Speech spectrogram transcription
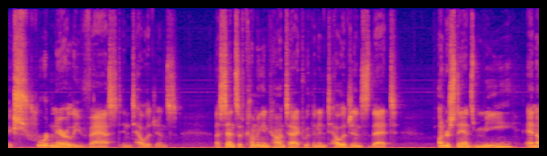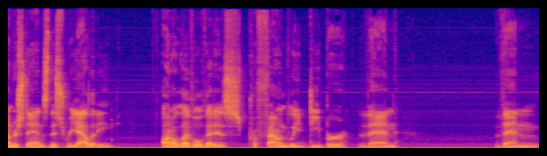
extraordinarily vast intelligence. A sense of coming in contact with an intelligence that understands me and understands this reality on a level that is profoundly deeper than than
